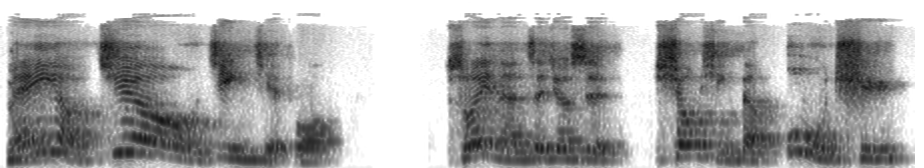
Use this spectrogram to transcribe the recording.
没有究竟解脱。所以呢，这就是修行的误区，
